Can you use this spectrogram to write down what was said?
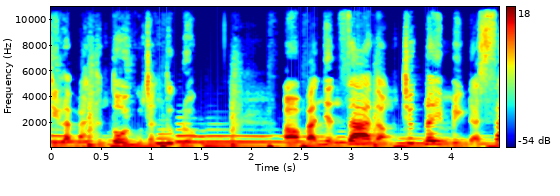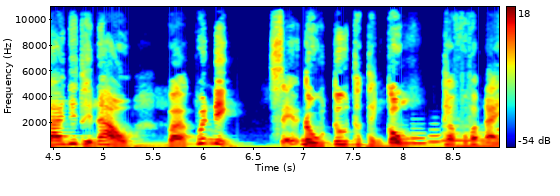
chí là bản thân tôi cũng chẳng tự được. À, bạn nhận ra rằng trước đây mình đã sai như thế nào và quyết định sẽ đầu tư thật thành công theo phương pháp này.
